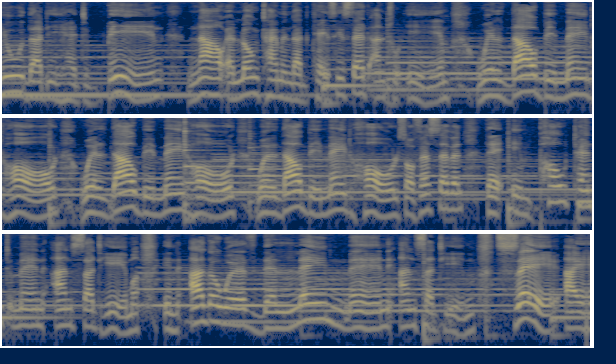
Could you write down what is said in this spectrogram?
knew that he had been now a long time in that case, he said unto him, Will thou be made whole? Will thou be made whole? Will thou be made whole? So, verse 7 the impotent man answered him. In other words, the lame man answered him, Say, I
